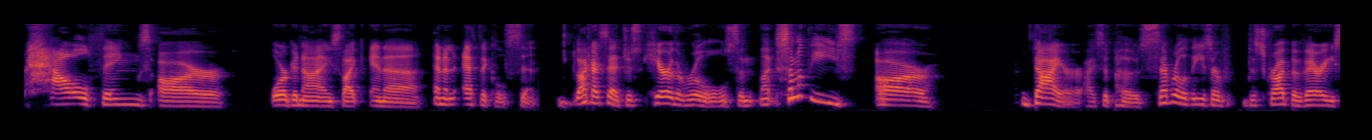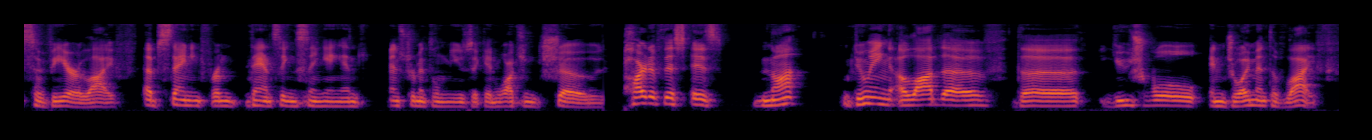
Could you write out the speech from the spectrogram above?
how things are organized like in a in an ethical sense. Like I said, just here are the rules and like some of these are dire, I suppose. Several of these are describe a very severe life, abstaining from dancing, singing, and instrumental music and watching shows. Part of this is not doing a lot of the usual enjoyment of life.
